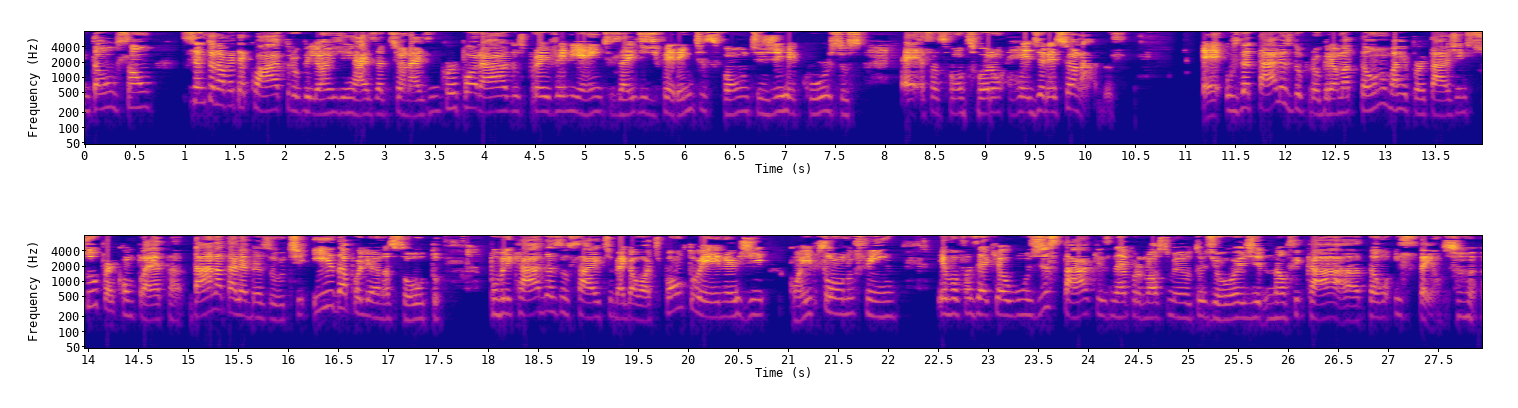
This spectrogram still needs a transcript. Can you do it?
Então, são 194 bilhões de reais adicionais incorporados provenientes aí de diferentes fontes de recursos. É, essas fontes foram redirecionadas. É, os detalhes do programa estão numa reportagem super completa da Natália Bezutti e da Poliana Souto, publicadas no site megawatt.energy, com Y no fim. Eu vou fazer aqui alguns destaques né, para o nosso minuto de hoje não ficar tão extenso.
